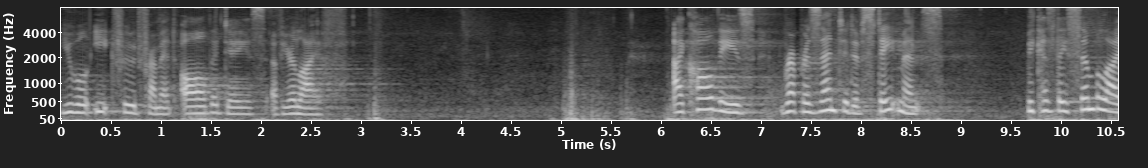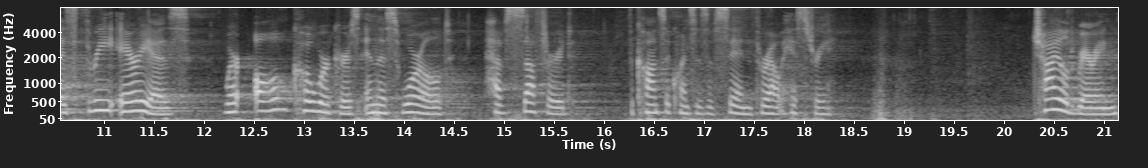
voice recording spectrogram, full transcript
you will eat food from it all the days of your life. I call these representative statements because they symbolize three areas where all coworkers in this world have suffered the consequences of sin throughout history. Child rearing,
